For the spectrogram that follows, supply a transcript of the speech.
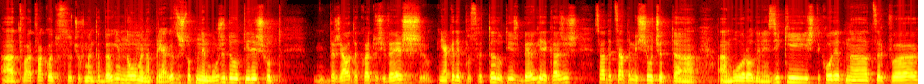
А, това, това, което се случва в момента в Белгия, много ме напряга, защото не може да отидеш от държавата, в която живееш от някъде по света, да отидеш в Белгия и да кажеш, сега децата ми ще учат а, а, моят роден език и ще ходят на църква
